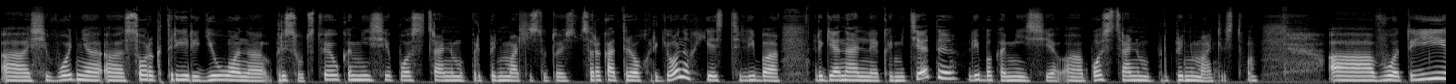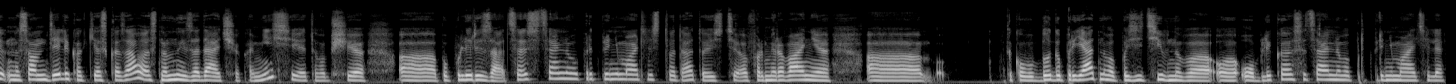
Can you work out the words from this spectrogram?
А, сегодня 43 а, региона присутствия у комиссии по социальному предпринимательству, то есть в 43 регионах есть либо региональные комитеты, либо комиссии а, по социальному предпринимательству. А, вот. И на самом деле, как я сказала, основные задачи комиссии это вообще а, популяризация социального предпринимательства, да, то есть формирование а, такого благоприятного, позитивного облика социального предпринимателя.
